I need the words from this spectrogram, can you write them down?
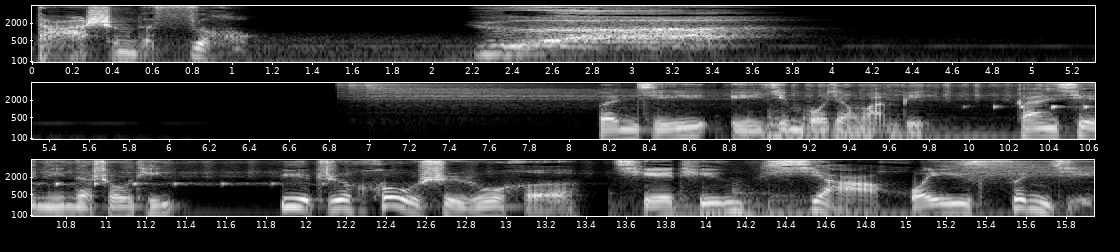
大声的嘶吼。啊本集已经播讲完毕，感谢您的收听。欲知后事如何，且听下回分解。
